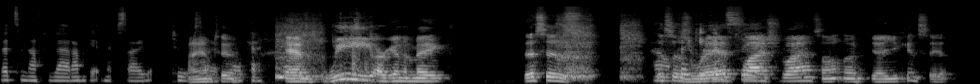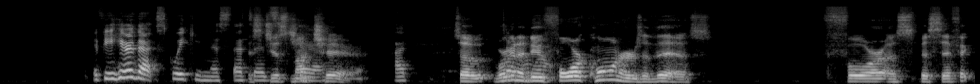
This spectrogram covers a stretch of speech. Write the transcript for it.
that's enough of that. I'm getting excited. Too I am too. Okay. And we are going to make this is this is you red flash glass. I don't know. Yeah, you can see it. If you hear that squeakiness, that's It's just my chair. I so we're going to do four corners of this for a specific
